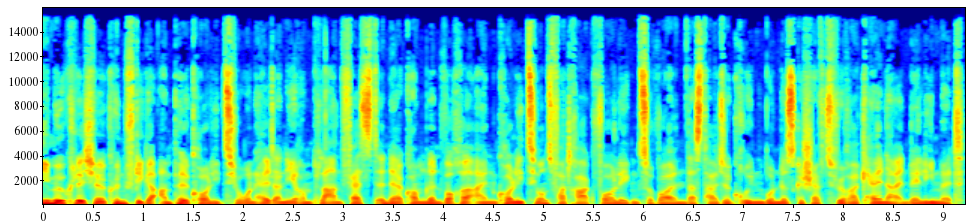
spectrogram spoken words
Die mögliche künftige Ampelkoalition hält an ihrem Plan fest, in der kommenden Woche einen Koalitionsvertrag vorlegen zu wollen. Das teilte Grünen-Bundesgeschäftsführer Kellner in Berlin mit.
